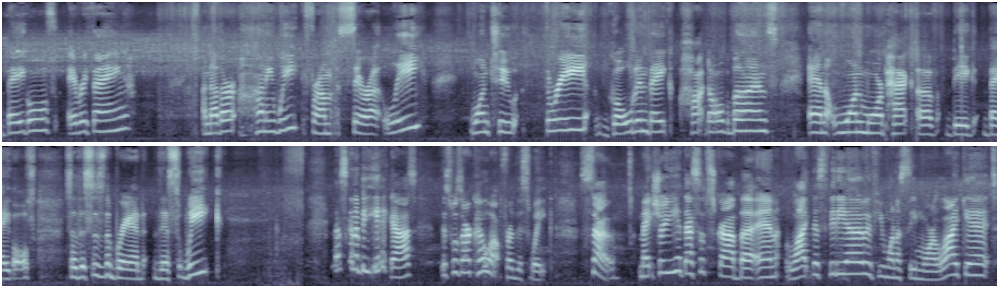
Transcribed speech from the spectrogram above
bagels, everything, another honey wheat from Sara Lee, one, two, three golden bake hot dog buns, and one more pack of big bagels. So this is the bread this week. That's going to be it, guys. This was our co-op for this week. So, Make sure you hit that subscribe button. Like this video if you want to see more like it.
